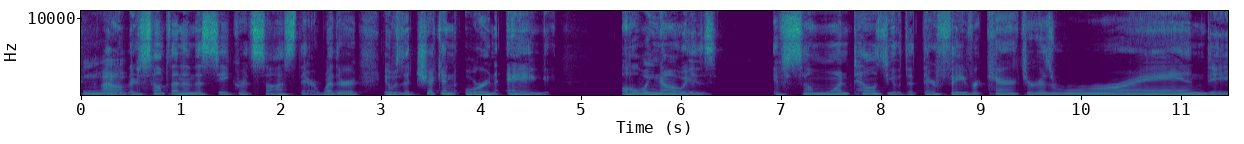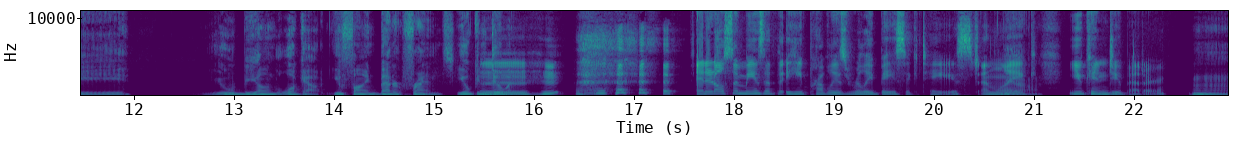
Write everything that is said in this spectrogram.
mm. I don't know, mm. there's something in the secret sauce there. Whether it was a chicken or an egg, all we know is if someone tells you that their favorite character is Randy, you'll be on the lookout. You find better friends. You can do mm-hmm. it. and it also means that he probably has really basic taste and like yeah. you can do better. Hmm.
